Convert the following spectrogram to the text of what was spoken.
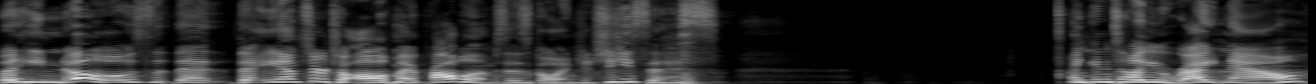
but he knows that the answer to all of my problems is going to Jesus. I can tell you right now,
